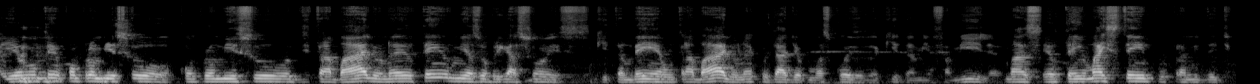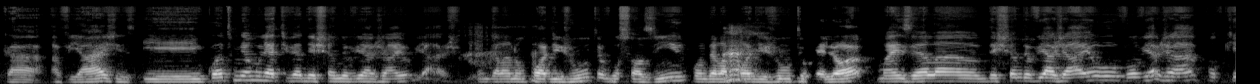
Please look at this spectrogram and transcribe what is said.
Aí eu não tenho compromisso, compromisso de trabalho, né? Eu tenho minhas obrigações, que também é um trabalho, né? Cuidar de algumas coisas aqui da minha família, mas eu tenho mais tempo para me dedicar a viagens e enquanto minha mulher estiver deixando eu viajar, eu viajo. Quando ela não pode ir junto, eu vou sozinho. Quando ela pode ir junto, melhor. Mas ela deixando eu viajar, eu vou viajar porque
